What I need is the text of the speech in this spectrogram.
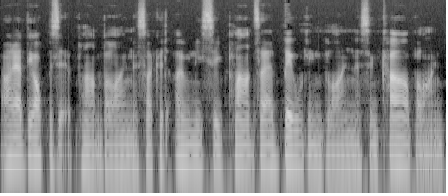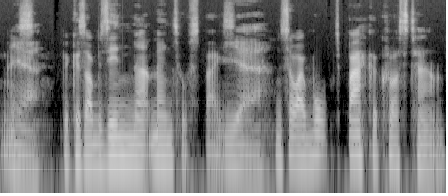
I had the opposite of plant blindness. I could only see plants. I had building blindness and car blindness Yeah. because I was in that mental space. Yeah. And so I walked back across town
